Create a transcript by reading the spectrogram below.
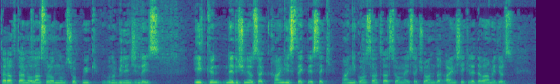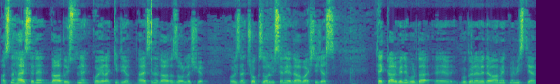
taraftarına olan sorumluluğumuz çok büyük. Bunun bilincindeyiz. İlk gün ne düşünüyorsak, hangi istekleysek, hangi konsantrasyonlaysak şu anda aynı şekilde devam ediyoruz. Aslında her sene daha da üstüne koyarak gidiyor. Her sene daha da zorlaşıyor. O yüzden çok zor bir seneye daha başlayacağız. Tekrar beni burada e, bu göreve devam etmemi isteyen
